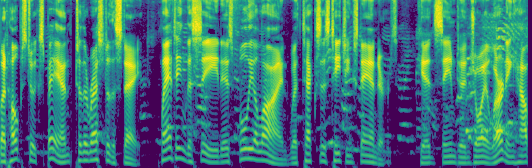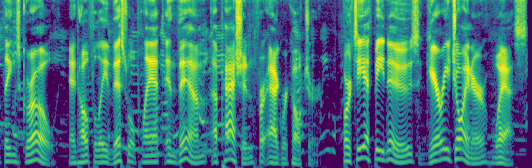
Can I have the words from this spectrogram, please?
but hopes to expand to the rest of the state. Planting the seed is fully aligned with Texas teaching standards. Kids seem to enjoy learning how things grow, and hopefully, this will plant in them a passion for agriculture. For TFB News, Gary Joiner, West.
